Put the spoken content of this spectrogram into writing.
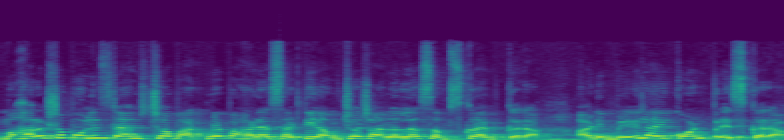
महाराष्ट्र पोलीस टाइम्सच्या बातम्या पाहण्यासाठी आमच्या चॅनलला सबस्क्राईब करा आणि बेल आयकॉन प्रेस करा.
